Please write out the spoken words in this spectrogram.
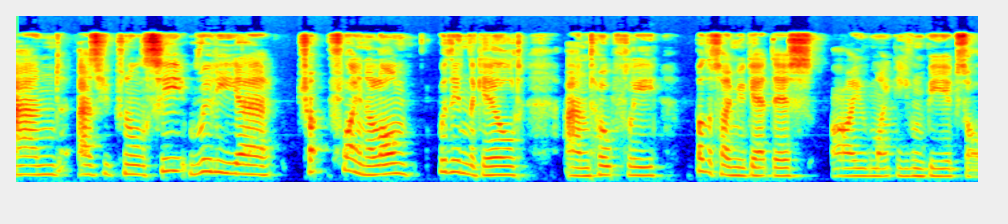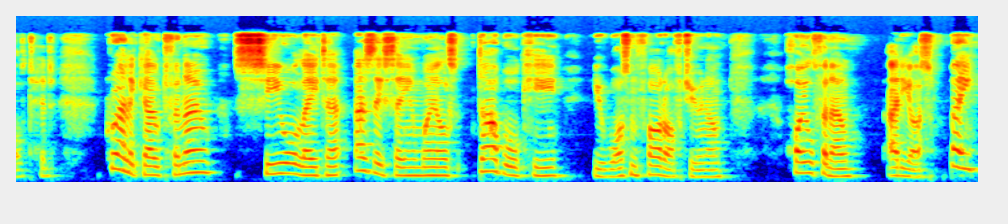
And as you can all see, really uh, ch- flying along within the guild, and hopefully by the time you get this, I might even be exalted. Grelic out for now. See you all later. As they say in Wales, double key. You wasn't far off, Juno. Hoyle for now. Adios. Bye.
